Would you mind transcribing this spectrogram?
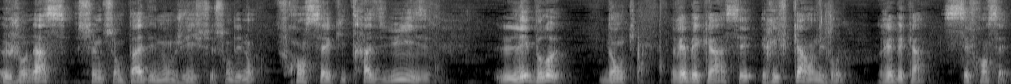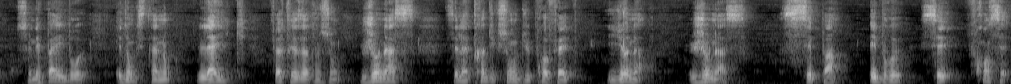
euh, Jonas, ce ne sont pas des noms juifs, ce sont des noms français qui traduisent l'hébreu. Donc, Rebecca, c'est Rivka en hébreu. Rebecca, c'est français, ce n'est pas hébreu. Et donc, c'est un nom laïque. Faire très attention. Jonas, c'est la traduction du prophète Yona. Jonas, c'est pas hébreu, c'est français.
